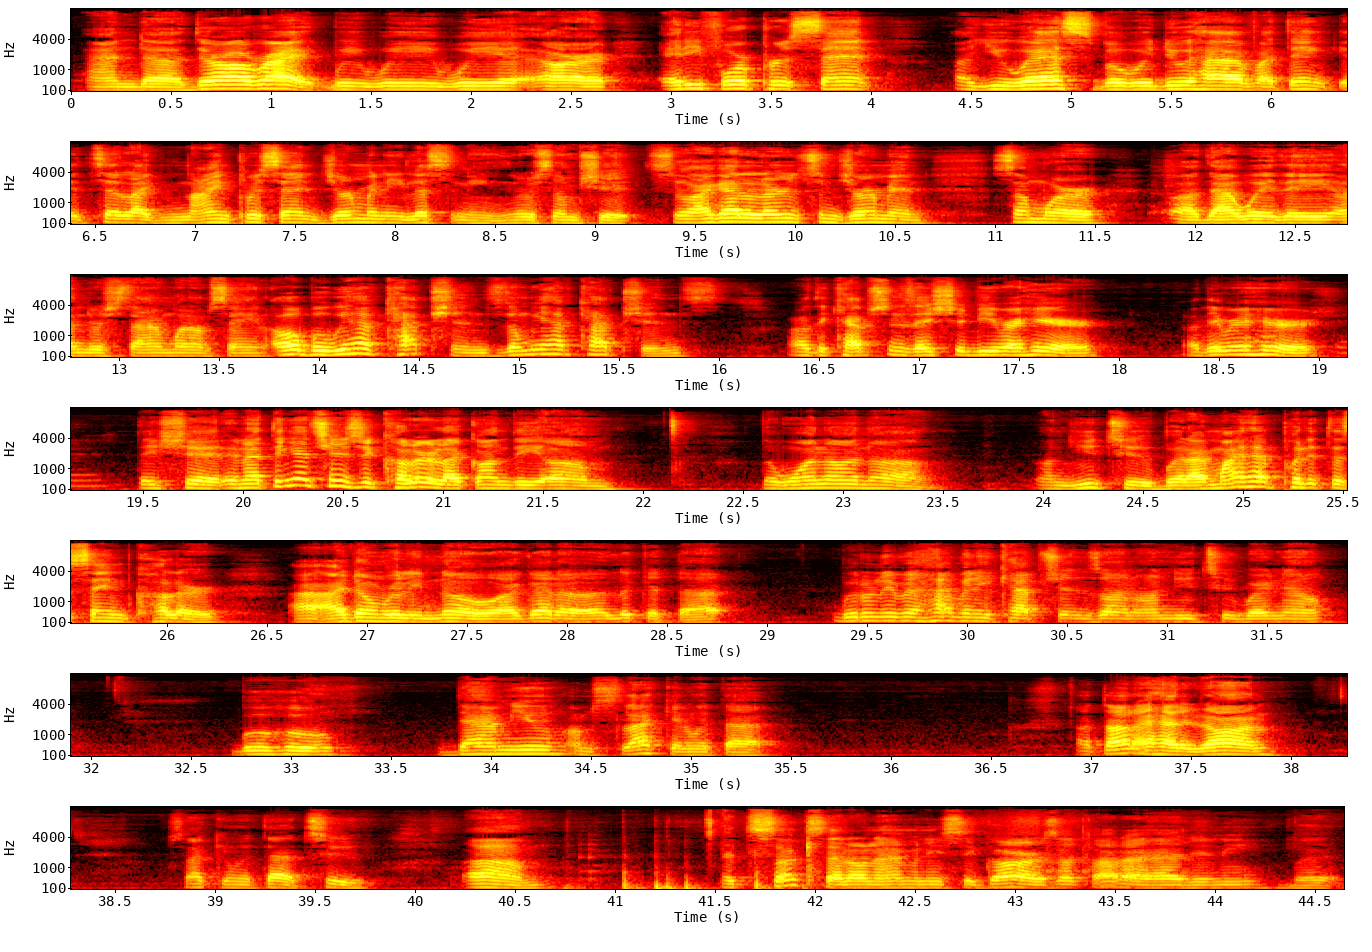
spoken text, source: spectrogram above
And uh, they're all right. We we we are 84% a US, but we do have I think it said like nine percent Germany listening or some shit. So I gotta learn some German somewhere. Uh, that way they understand what I'm saying. Oh, but we have captions. Don't we have captions? Are the captions? They should be right here. Are they right here? They should. And I think I changed the color like on the um, the one on uh, on YouTube, but I might have put it the same color. I, I don't really know. I gotta look at that. We don't even have any captions on on YouTube right now. Boohoo. Damn you. I'm slacking with that. I thought I had it on. Slacking with that too. Um, it sucks I don't have any cigars. I thought I had any, but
